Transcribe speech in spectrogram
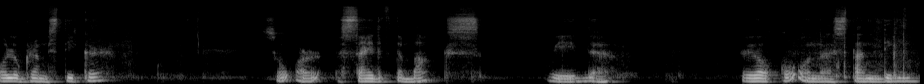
hologram sticker. So our the side of the box with uh, Ryoko on a standing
